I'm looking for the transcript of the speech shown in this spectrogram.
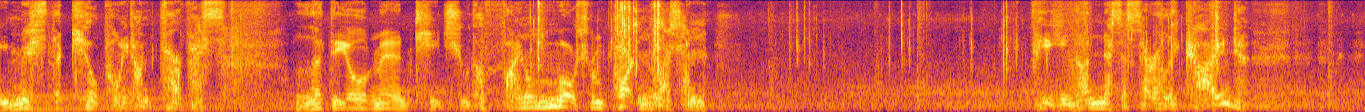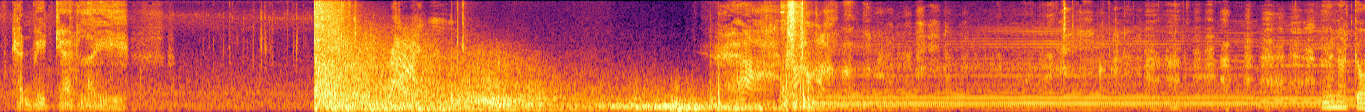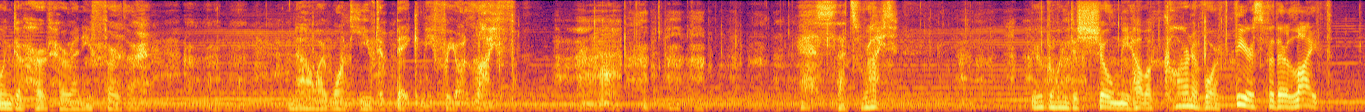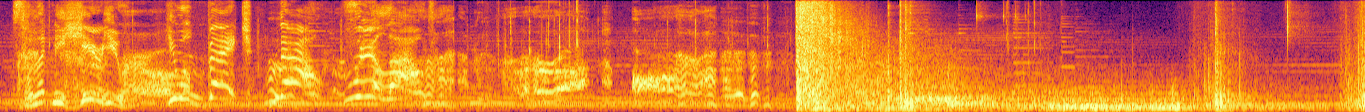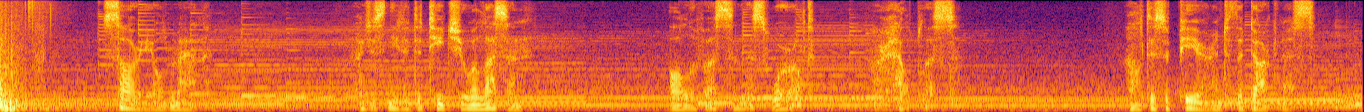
He missed the kill point on purpose. Let the old man teach you the final, most important lesson. Being unnecessarily kind can be deadly. You're not going to hurt her any further. Now I want you to beg me for your life. Yes, that's right. You're going to show me how a carnivore fears for their life. So let me hear you! You will beg! Now! Real loud! Sorry, old man. I just needed to teach you a lesson. All of us in this world are helpless. I'll disappear into the darkness.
